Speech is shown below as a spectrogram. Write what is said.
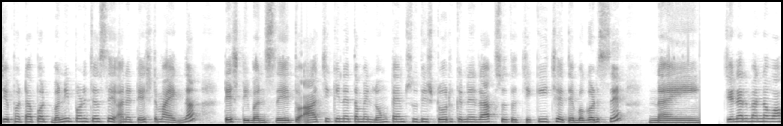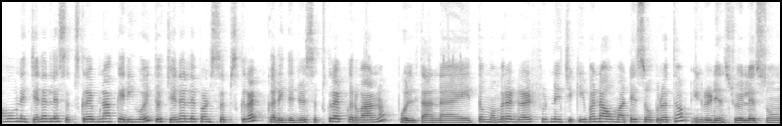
જે ફટાફટ બની પણ જશે અને ટેસ્ટમાં એકદમ ટેસ્ટી બનશે. તો આ ચીક્કીને તમે લોંગ ટાઈમ સુધી સ્ટોર કરીને રાખશો તો ચીક્કી છે તે બગડશે નહીં. ચેનલમાં નવા હોવ ને ચેનલને સબસ્ક્રાઈબ ના કરી હોય તો ચેનલને પણ સબસ્ક્રાઈબ કરી દેજો. સબસ્ક્રાઈબ કરવાનું ભૂલતા નહીં. તો મમરા ડ્રાયફ્રૂટની ચીક્કી બનાવવા માટે સૌપ્રથમ ઇન્ગ્રેડિયન્ટ્સ જોઈ લેશું.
